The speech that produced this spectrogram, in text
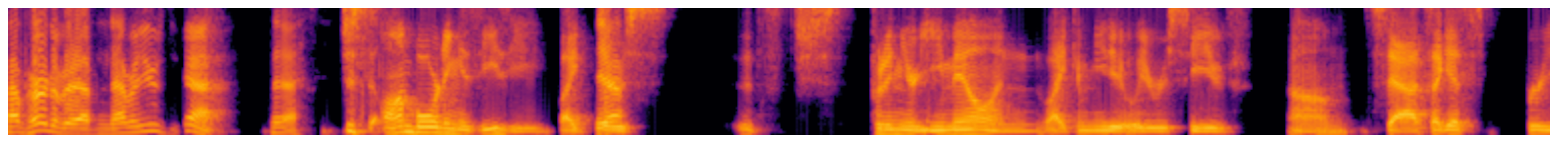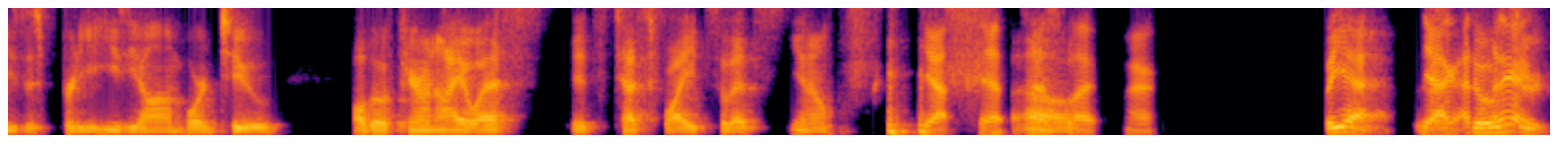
I've heard of it. I've never used it. yeah, Yeah. Just onboarding is easy. Like Yeah. there's it's just put in your email and like immediately receive um, Sats. I guess Breeze is pretty easy to onboard too. Although if you're on iOS, it's test flight, so that's you know. yeah, yeah, test Um, flight. All right. But yeah, Yeah, I- I those think I- are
